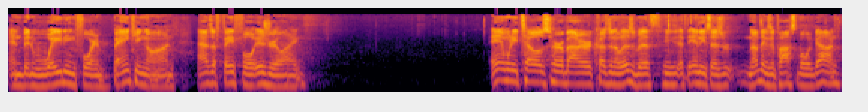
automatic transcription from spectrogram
and been waiting for and banking on as a faithful Israelite. And when he tells her about her cousin Elizabeth, he, at the end he says, nothing's impossible with God.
